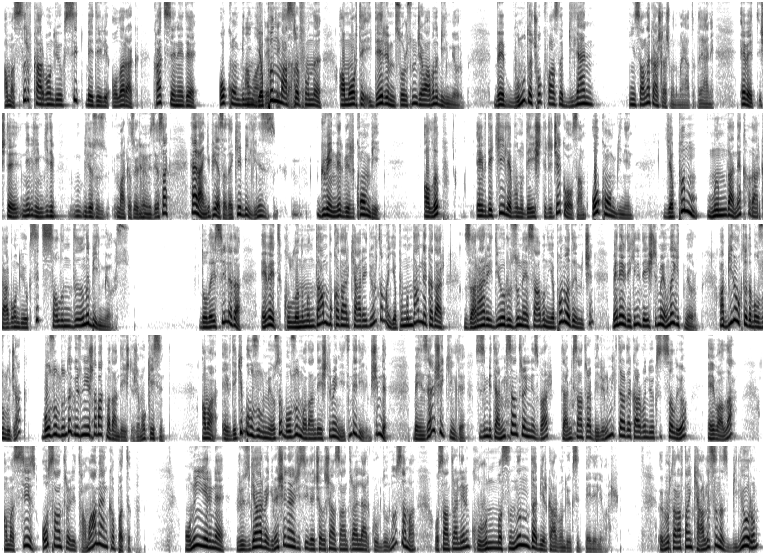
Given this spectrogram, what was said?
Ama sırf karbondioksit bedeli olarak kaç senede o kombinin amorti yapın masrafını zaten. amorti ederim sorusunun cevabını bilmiyorum. Ve bunu da çok fazla bilen insanla karşılaşmadım hayatımda. Yani evet işte ne bileyim gidip biliyorsunuz marka söylememiz yasak. Herhangi piyasadaki bildiğiniz güvenilir bir kombi alıp evdekiyle bunu değiştirecek olsam o kombinin yapımında ne kadar karbondioksit salındığını bilmiyoruz. Dolayısıyla da evet kullanımından bu kadar kar ediyoruz ama yapımından ne kadar zarar ediyoruzun hesabını yapamadığım için ben evdekini değiştirme yoluna gitmiyorum. Ha bir noktada bozulacak. Bozulduğunda gözünün yaşına bakmadan değiştireceğim o kesin. Ama evdeki bozulmuyorsa bozulmadan değiştirme niyetinde değilim. Şimdi benzer şekilde sizin bir termik santraliniz var. Termik santral belirli miktarda karbondioksit salıyor. Eyvallah. Ama siz o santrali tamamen kapatıp onun yerine rüzgar ve güneş enerjisiyle çalışan santraller kurduğunuz zaman o santrallerin kurulmasının da bir karbondioksit bedeli var. Öbür taraftan karlısınız biliyorum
